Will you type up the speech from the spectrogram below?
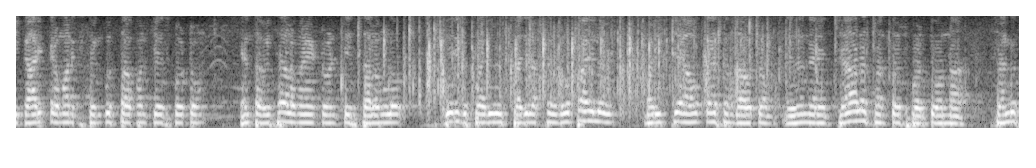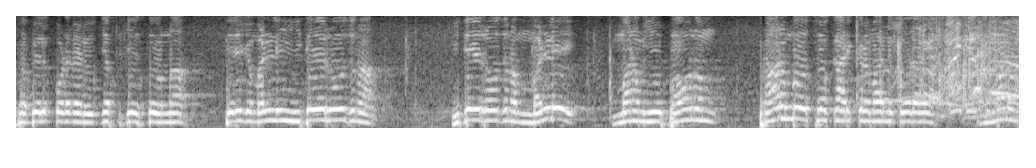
ఈ కార్యక్రమానికి శంకుస్థాపన చేసుకోవటం ఎంత విశాలమైనటువంటి స్థలంలో దీనికి పది పది లక్షల రూపాయలు మరి ఇచ్చే అవకాశం రావటం నిజంగా నేను చాలా సంతోషపడుతూ ఉన్నా. సంఘ సభ్యులకు కూడా నేను విజ్ఞప్తి చేస్తూ ఉన్నా. తిరిగి మళ్ళీ ఇదే రోజున ఇదే రోజున మళ్ళీ మనం ఈ భవనం ప్రారంభోత్సవ కార్యక్రమాన్ని కూడా మనం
